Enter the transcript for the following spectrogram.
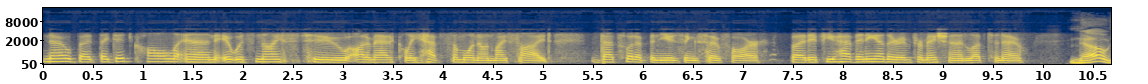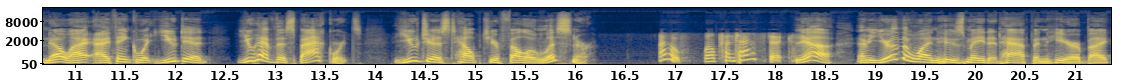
No, but they did call, and it was nice to automatically have someone on my side. That's what I've been using so far. But if you have any other information, I'd love to know. No, no. I, I think what you did, you have this backwards. You just helped your fellow listener. Oh, well, fantastic. Yeah. I mean, you're the one who's made it happen here by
